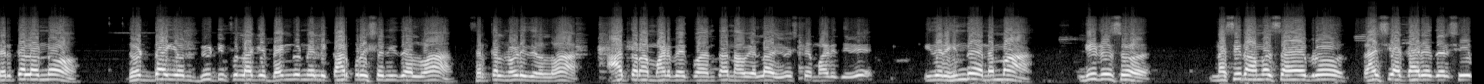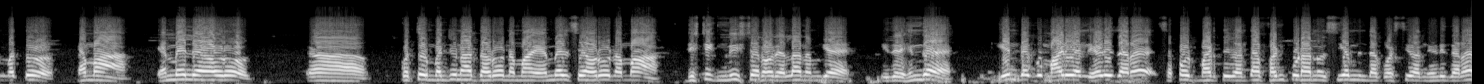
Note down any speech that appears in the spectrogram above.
ಸರ್ಕಲ್ ಅನ್ನು ದೊಡ್ಡದಾಗಿ ಒಂದು ಬ್ಯೂಟಿಫುಲ್ ಆಗಿ ಬೆಂಗಳೂರಿನಲ್ಲಿ ಕಾರ್ಪೊರೇಷನ್ ಇದೆ ಅಲ್ವಾ? ಸರ್ಕಲ್ ನೋಡಿದಿರಲ್ವಾ? ಆ ತರ ಮಾಡ್ಬೇಕು ಅಂತ ನಾವು ಎಲ್ಲ ಯೋಚನೆ ಮಾಡಿದೀವಿ. ಇದರ ಹಿಂದೆ ನಮ್ಮ ಲೀಡರ್ಸ್ ನಸೀರ್ ಅಹಮದ್ ಸಾಹೇಬ್ರು, ರಾಷ್ಟ್ರೀಯ ಕಾರ್ಯದರ್ಶಿ ಮತ್ತು ನಮ್ಮ ಎಂ ಎಲ್ ಎ ಅವರು ಕೊತ್ತೂರು ಮಂಜುನಾಥ್ ಅವರು, ನಮ್ಮ ಎಂ ಎಲ್ ಸಿ ಅವರು, ನಮ್ಮ ಡಿಸ್ಟಿಕ್ ಮಿನಿಸ್ಟರ್ ಅವರೆಲ್ಲ ನಮ್ಗೆ ಇದ್ರ ಹಿಂದೆ ಏನ್ ಬೇಕು ಮಾಡಿ ಅಂತ ಹೇಳಿದ್ದಾರೆ. ಸಪೋರ್ಟ್ ಮಾಡ್ತೀವಿ ಅಂತ ಫಂಡ್ ಕೂಡ ಸಿಎಂ ನಿಂದ ಕೊಡ್ತೀವಿ ಅಂತ ಹೇಳಿದ್ದಾರೆ.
